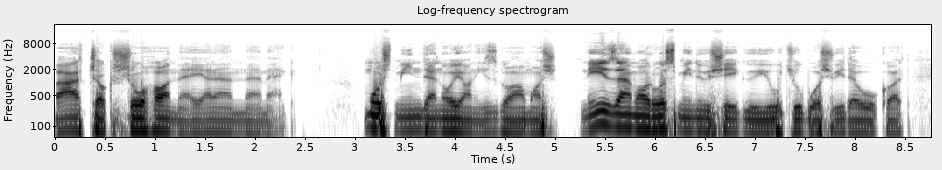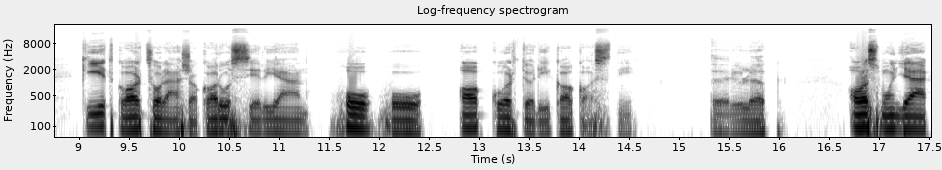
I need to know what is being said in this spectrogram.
Bár csak soha ne jelenne meg. Most minden olyan izgalmas, Nézem a rossz minőségű YouTube-os videókat. Két karcolás a karosszérián. Ho-ho, akkor törik a kaszni. Örülök. Azt mondják,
